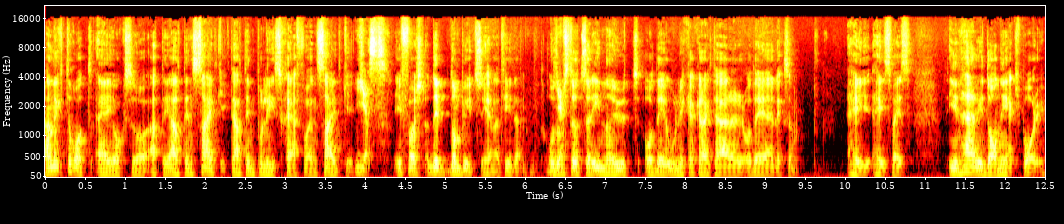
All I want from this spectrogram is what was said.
Anekdot är ju också att det är alltid en sidekick. Det är alltid en polischef och en sidekick. Yes. I först, det, de byts ju hela tiden. Och de Ja. studsar in och ut och det är olika karaktärer och det är liksom hej, hej svejs. I den här är Dan Ekborg.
